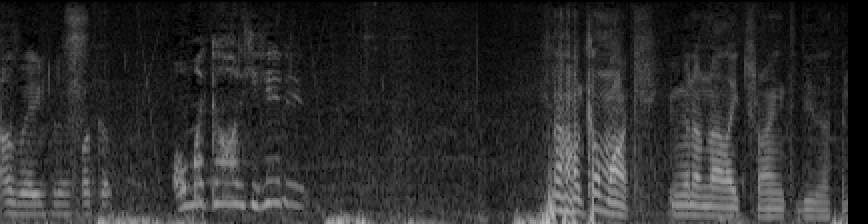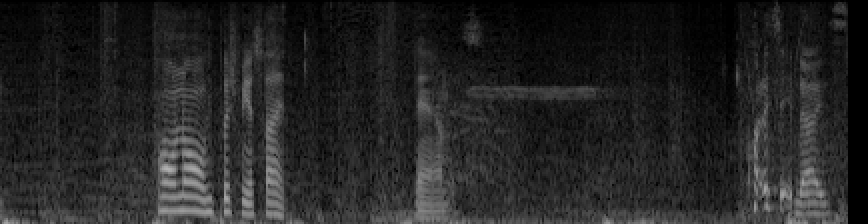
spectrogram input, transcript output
I was waiting for the fuck up. Oh my god, he hit it! Oh, come on. Even when I'm not like trying to do nothing. Oh no, he pushed me aside. Damn. Why'd I say nice?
